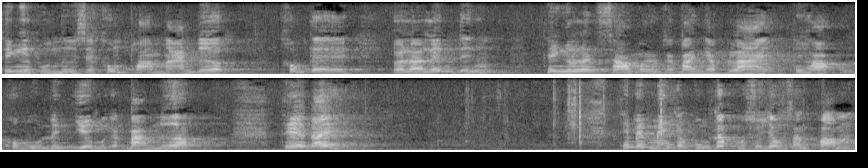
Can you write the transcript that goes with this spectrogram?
thì người phụ nữ sẽ không thỏa mãn được không thể gọi là lên đỉnh thì lên sóng mà các bạn gặp lại thì họ cũng không muốn lên dương mà các bạn nữa. Thì ở đây thì bên mình có cung cấp một số dòng sản phẩm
